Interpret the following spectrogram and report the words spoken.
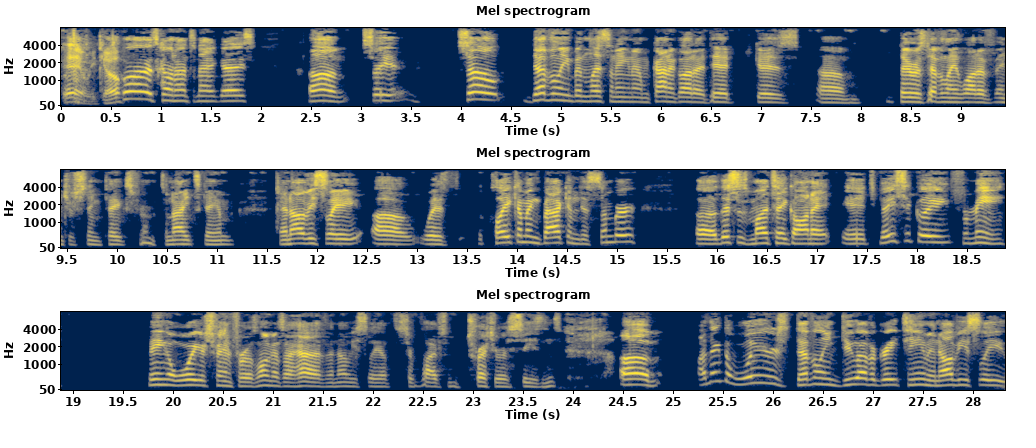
There we go. What's going on tonight, guys? Um, so yeah, so definitely been listening. and I'm kind of glad I did because um, there was definitely a lot of interesting takes from tonight's game, and obviously uh, with Klay coming back in December, uh, this is my take on it. It's basically for me being a Warriors fan for as long as I have, and obviously I've survived some treacherous seasons. Um, I think the Warriors definitely do have a great team, and obviously,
